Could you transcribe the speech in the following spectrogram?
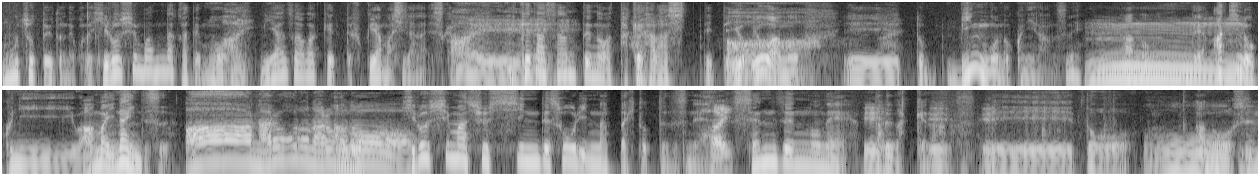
もうちょっと言うとねこれ広島の中でも、宮沢家って福山市じゃないですか、はい、池田さんっていうのは竹原市って言って、はい、要はあのえー、っとビンゴの国なんですね。あので秋の国はあんまりいないんです。ああなるほどなるほど。広島出身で総理になった人ってですね、はい、戦前のね、えー、誰だっけな、えー、えー、っとあの戦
